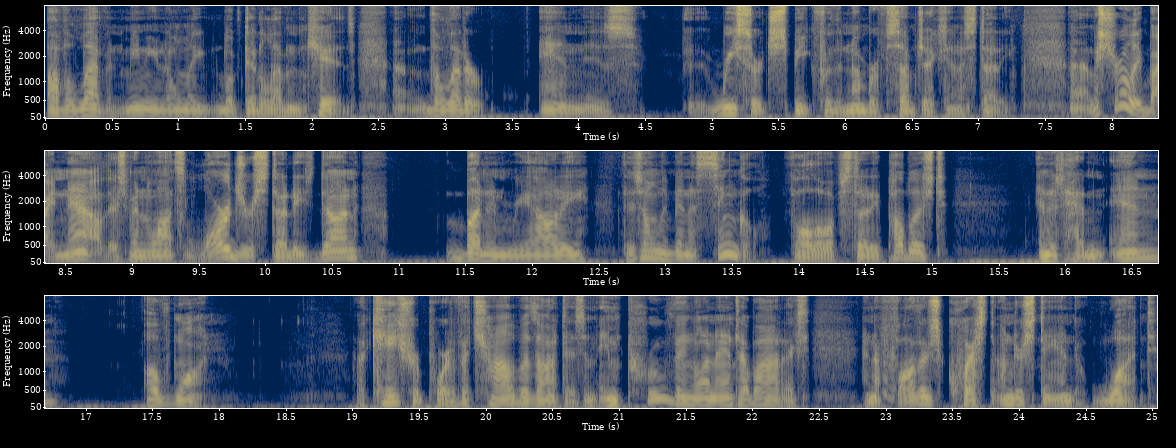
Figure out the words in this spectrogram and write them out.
of 11, meaning it only looked at 11 kids. Uh, the letter N is research speak for the number of subjects in a study. Um, surely by now there's been lots of larger studies done, but in reality there's only been a single follow-up study published, and it had an N of 1. A case report of a child with autism improving on antibiotics, and a father's quest to understand what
